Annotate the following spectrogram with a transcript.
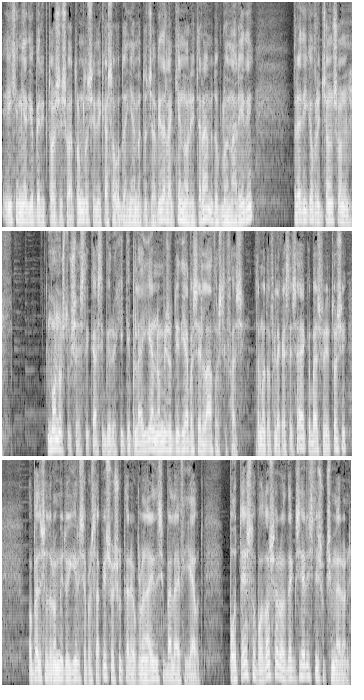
Είχε μια-δυο περιπτώσεις ο Ατρόμητος, ειδικά στο 89 με τον Τζαβίδα, αλλά και νωρίτερα με τον Κλωναρίδη. Βρέθηκε ο Βρι Τζόνσον μόνος του ουσιαστικά στην περιοχή και πλάγια. Νομίζω ότι διάβασε λάθος τη φάση. Ο τερματοφύλακα τη ΑΕΚ και, εν πάση περιπτώσει, ο Πέδη στο δρομή του γύρισε προς τα πίσω, σούταρε ο Κλωναρίδης, η μπάλα έφυγε out. Ποτέ στο ποδόσφαιρο δεν ξέρεις τι σου ξημερώνει.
